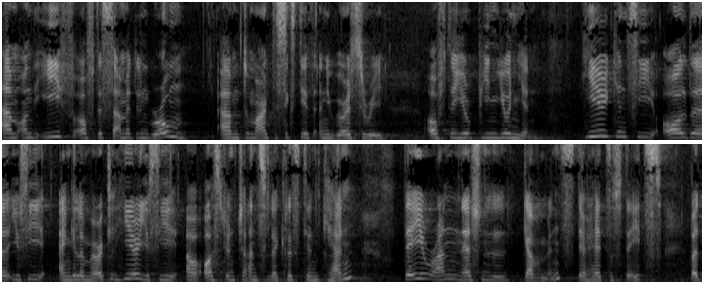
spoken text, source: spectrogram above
um, on the eve of the summit in Rome um, to mark the 60th anniversary of the European Union. Here you can see all the, you see Angela Merkel here, you see our Austrian Chancellor Christian Kern. They run national governments, they're heads of states, but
